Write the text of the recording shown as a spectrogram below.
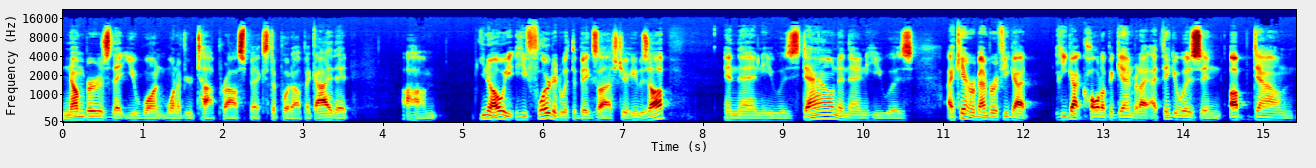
numbers that you want one of your top prospects to put up. A guy that, um, you know, he, he flirted with the bigs last year. He was up, and then he was down, and then he was. I can't remember if he got he got called up again, but I, I think it was an up down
